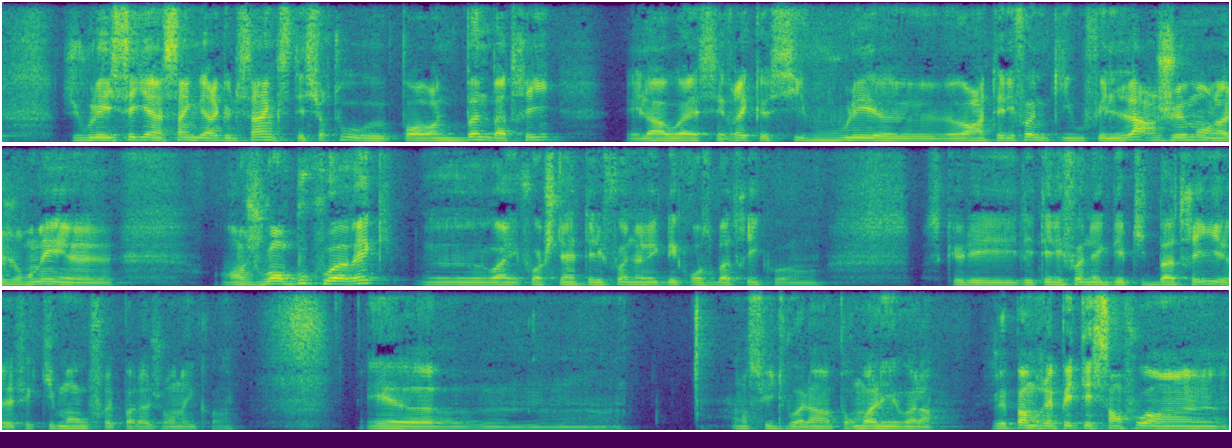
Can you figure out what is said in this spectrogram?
je voulais essayer un 5,5. C'était surtout euh, pour avoir une bonne batterie. Et là, ouais, c'est vrai que si vous voulez euh, avoir un téléphone qui vous fait largement la journée euh, en jouant beaucoup avec, ouais, il faut acheter un téléphone avec des grosses batteries, quoi. Parce que les, téléphones avec des petites batteries, effectivement, vous ferez pas la journée, quoi. Et ensuite, voilà, pour moi, les voilà, je vais pas me répéter 100 fois. Hein.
